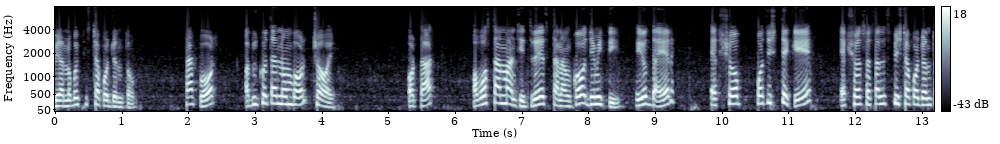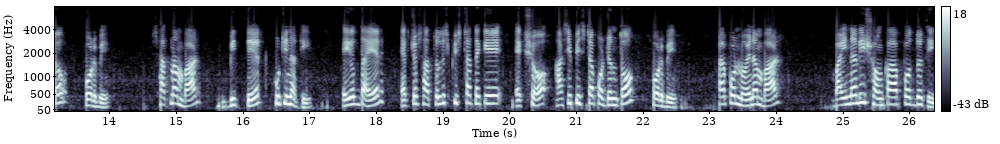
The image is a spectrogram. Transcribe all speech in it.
বিরানব্বই পৃষ্ঠা পর্যন্ত। তারপর অভিজ্ঞতা নম্বর ছয়, অর্থাৎ অবস্থান মানচিত্রে স্থানাঙ্ক জ্যামিতি। এই অধ্যায়ের একশো পঁচিশ থেকে একশো ছয়চল্লিশ পৃষ্ঠা পর্যন্ত পড়বে। সাত নাম্বার, বৃত্তের খুঁটিনাটি। এই অধ্যায়ের একশো সাতচল্লিশ পৃষ্ঠা থেকে একশো আশি পৃষ্ঠা পর্যন্ত পড়বে। তারপর নয় নাম্বার, বাইনারি সংখ্যা পদ্ধতি।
